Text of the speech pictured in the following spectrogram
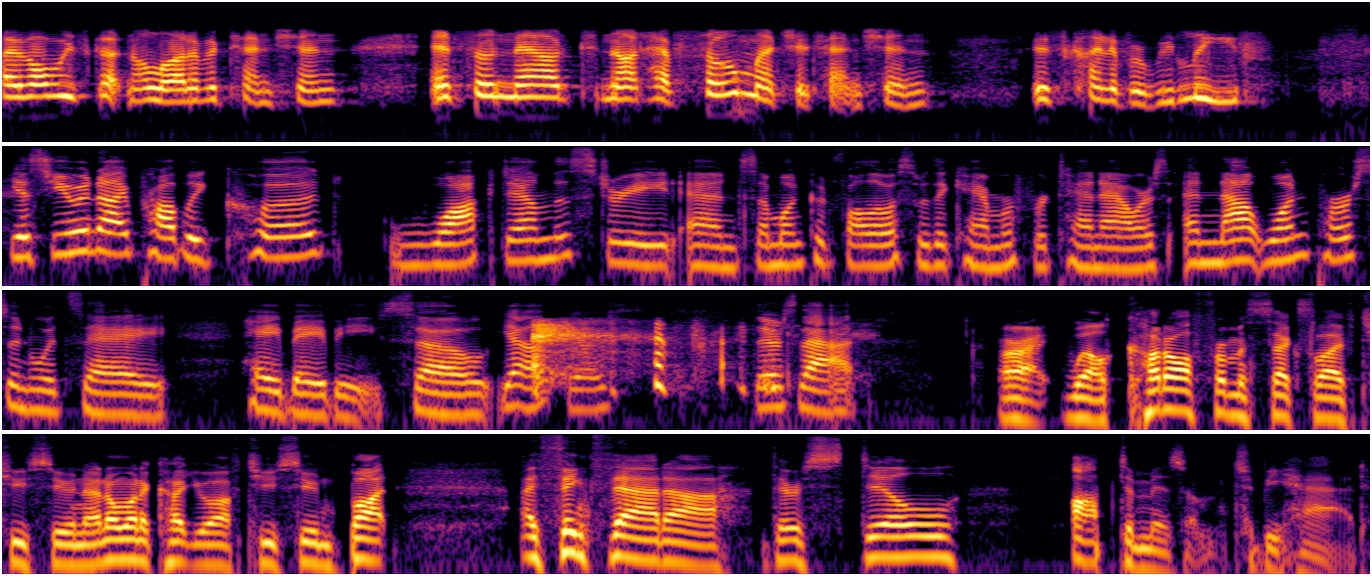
I've always gotten a lot of attention, and so now to not have so much attention is kind of a relief. Yes, you and I probably could walk down the street and someone could follow us with a camera for 10 hours and not one person would say, "Hey baby." So, yeah, there's there's that. All right. Well, cut off from a sex life too soon. I don't want to cut you off too soon, but I think that uh, there's still optimism to be had.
